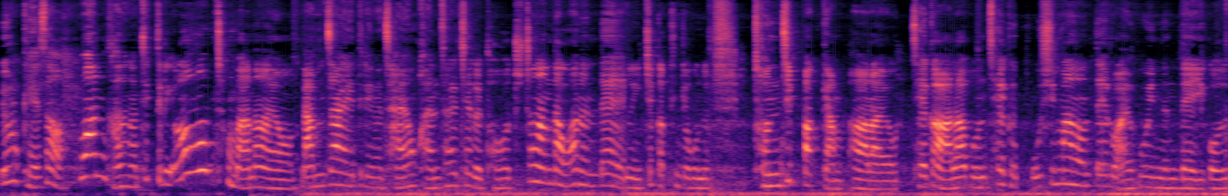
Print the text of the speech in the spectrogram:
이렇게 해서 호환 가능한 책들이 엄청 많아요. 남자아이들이면 자연 관찰책을 더 추천한다고 하는데 이 책 같은 경우는 전집밖에 안 팔아요. 제가 알아본 책은 50만 원대로 알고 있는데 이거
